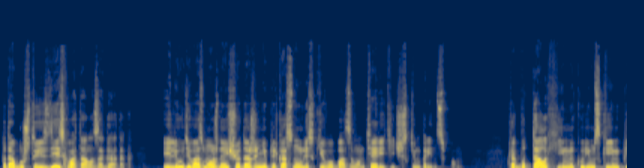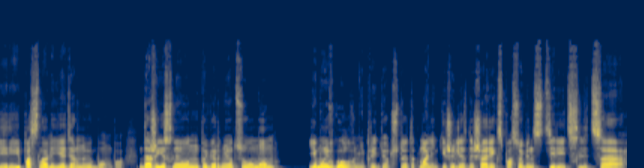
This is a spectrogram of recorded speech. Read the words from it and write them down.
потому что и здесь хватало загадок, и люди, возможно, еще даже не прикоснулись к его базовым теоретическим принципам. Как будто алхимику Римской империи послали ядерную бомбу. Даже если он повернется умом, ему и в голову не придет, что этот маленький железный шарик способен стереть с лица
